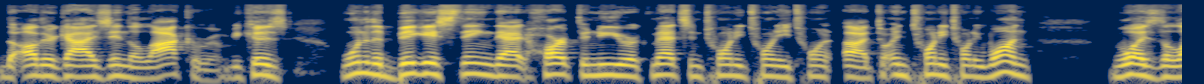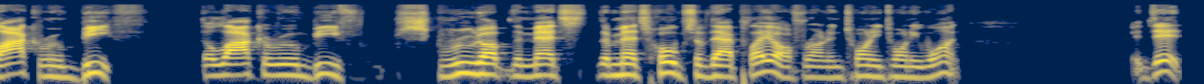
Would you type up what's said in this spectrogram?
the other guys in the locker room because one of the biggest thing that harped the New York Mets in 2020 uh, in 2021 was the locker room beef. The locker room beef screwed up the Mets the Mets hopes of that playoff run in 2021. It did.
